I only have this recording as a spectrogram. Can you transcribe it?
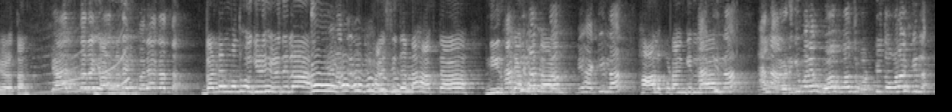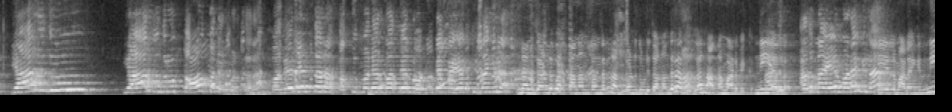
ಹೇಳ್ತೀನಿ ಗಂಡನ ಮುಂದೆ ಹೋಗಿ ಹೇಳಿದಿಲ್ಲ. ಹಳಸಿದನ್ನ ಹಾಕ್ತಾ ನೀರ್ ಕುಡಿಯಾಕ ಹಾಕಿಲ್ಲ ನೀ ಹಾಕಿಲ್ಲ? ಹಾಲು ಕೊಡಂಗಿಲ್ಲ. ಅಲ್ಲ ಅಡಿಗೆ ಮನೆ ಹೋಗ್ ಬಂದ್ರು ರೊಟ್ಟಿ ತಗೊಳಂಗಿಲ್ಲ. ಯಾರದು? ಪಕ್ಕದ ಮನೆಯವ್ರು ಬರ್ತಾರ ಮನೆಯವ್ರೇ ಇರ್ತಾರ ಪಕ್ಕದ ಮನೆಯವ್ರು ಬಂದೇನ್ ರೊಟ್ಟಿ ಕೈಯಾಗ ತಿನ್ನಂಗಿಲ್ಲ. ನನ್ ಗಂಡ ಬರ್ತಾನಂತಂದ್ರ ನನ್ ಗಂಡ ದುಡಿತಾನಂದ್ರ ಅದೆಲ್ಲ ನಾನ ಮಾಡ್ಬೇಕು. ನೀ ಎಲ್ಲ ಅದನ್ನ ನಾ ಏನ್ ಮಾಡಂಗಿಲ್ಲ? ಏನ್ ಎಲ್ಲ ಮಾಡಂಗಿಲ್ಲ. ನೀ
